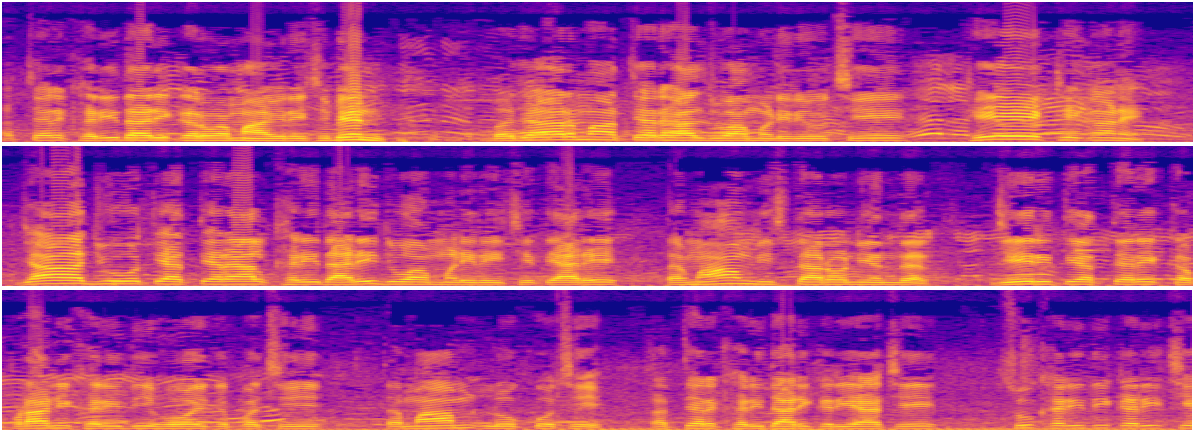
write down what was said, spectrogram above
અત્યારે ખરીદારી કરવામાં આવી રહી છે. બેન, બજારમાં અત્યારે હાલ જોવા મળી રહ્યું છે. ઠેક ઠેકાણે જ્યાં જુઓ ત્યાં અત્યારે હાલ ખરીદારી જોવા મળી રહી છે. ત્યારે તમામ વિસ્તારોની અંદર જે રીતે અત્યારે કપડાની ખરીદી હોય કે પછી તમામ લોકો છે અત્યારે ખરીદારી કરી રહ્યા છે. શું ખરીદી કરી છે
